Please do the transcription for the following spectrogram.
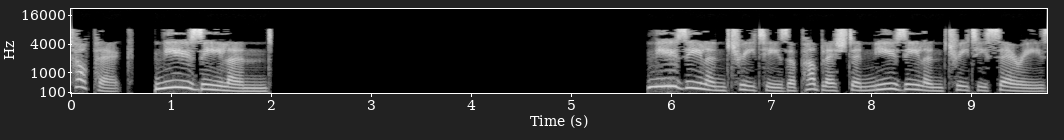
Topic: New Zealand. New Zealand treaties are published in New Zealand Treaty Series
